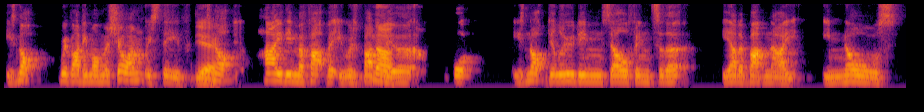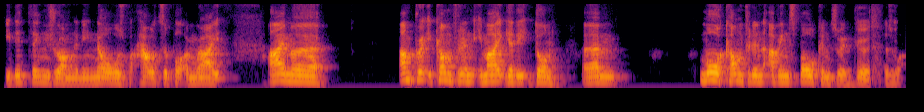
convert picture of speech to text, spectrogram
He's not. We've had him on the show, haven't we, Steve? Yeah. He's not hiding the fact that he was badly no. hurt, he's not deluding himself into that he had a bad night. He knows he did things wrong, and he knows how to put them right. I'm a uh, I'm pretty confident he might get it done. Um, more confident having spoken to him. Good as well.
